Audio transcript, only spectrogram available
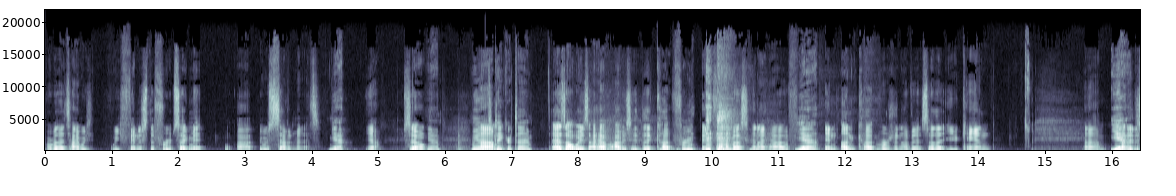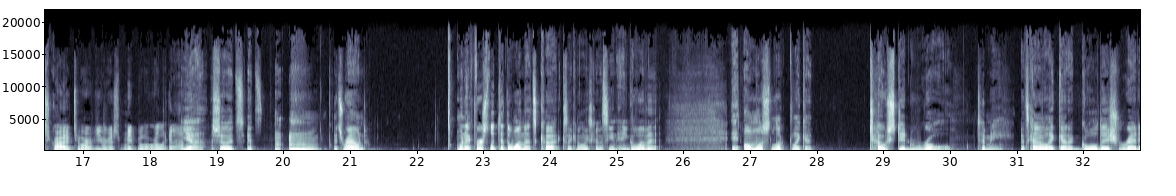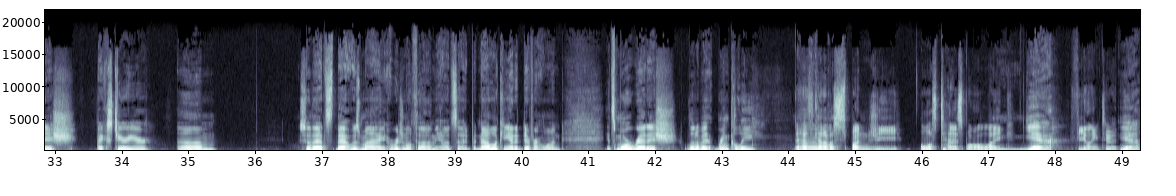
or by the time we we finished the fruit segment, uh, it was seven minutes. yeah, Yeah. So yeah. We have Um, to take our time. as always, I have obviously the cut fruit in front of us, and I have Yeah, an uncut version of it so that you can. Um, Yeah. kind of describe to our viewers maybe what we're looking at. yeah. So it's it's it's round. When I first looked at the one that's cut, because I can only kind of see an angle of it, it almost looked like a toasted roll to me. It's kind of like got a goldish reddish exterior. Um so that's that was my original thought on the outside, but now looking at a different one, it's more reddish, a little bit wrinkly. It has Um, kind of a spongy, almost tennis ball like Yeah, feeling to it. yeah.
